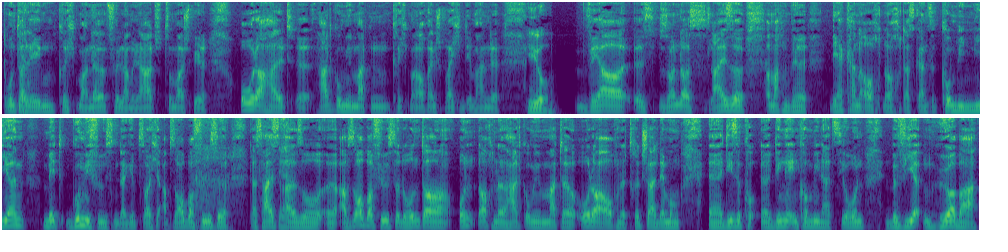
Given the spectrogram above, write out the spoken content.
drunterlegen, ja. kriegt man ne, für Laminat zum Beispiel, oder halt äh, Hartgummimatten kriegt man auch entsprechend im Handel. Jo. Wer es besonders leise machen will, der kann auch noch das Ganze kombinieren mit Gummifüßen. Da gibt es solche Absorberfüße. Das heißt ja. also äh, Absorberfüße drunter und noch eine Hartgummimatte oder auch eine Trittschalldämmung. Äh, diese Ko äh, Dinge in Kombination bewirken hörbar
